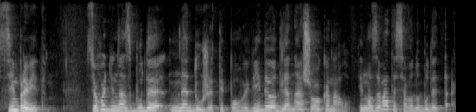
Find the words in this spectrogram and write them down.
Всім привіт! Сьогодні у нас буде не дуже типове відео для нашого каналу. І називатися воно буде так:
